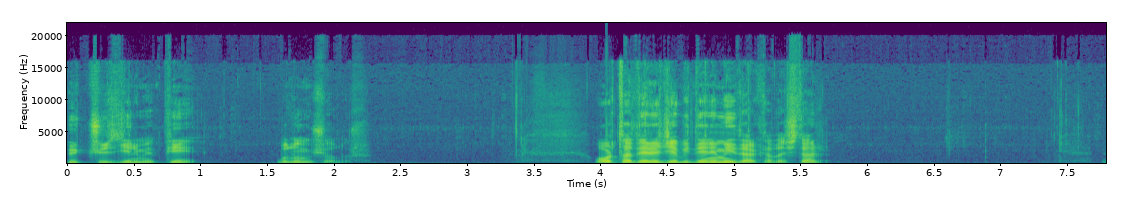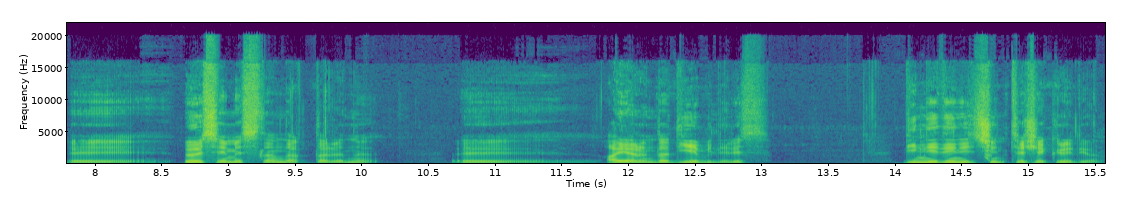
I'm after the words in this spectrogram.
320 pi bulunmuş olur. Orta derece bir denemeydi arkadaşlar. Ee, ÖSYM standartlarını e, ayarında diyebiliriz. Dinlediğiniz için teşekkür ediyorum.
